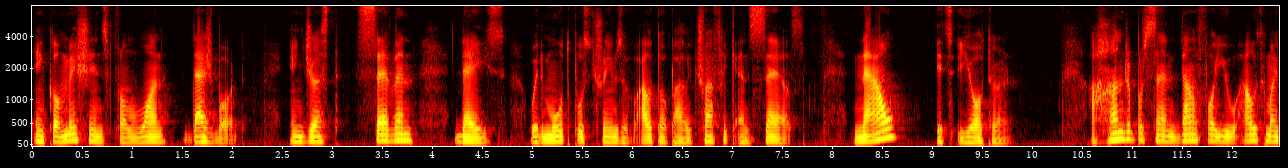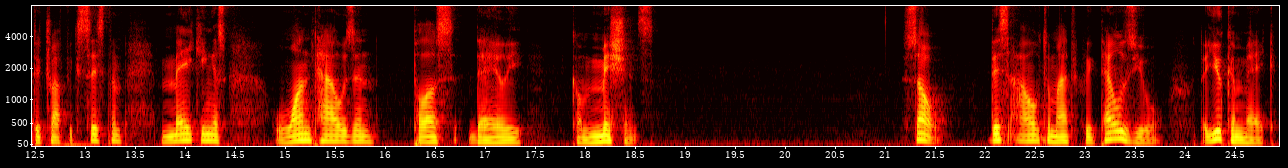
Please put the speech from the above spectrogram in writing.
in commissions from one dashboard in just seven days with multiple streams of autopilot traffic and sales. Now it's your turn. 100% done for you automated traffic system making us 1000 plus daily commissions. So this automatically tells you that you can make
